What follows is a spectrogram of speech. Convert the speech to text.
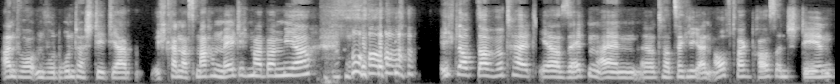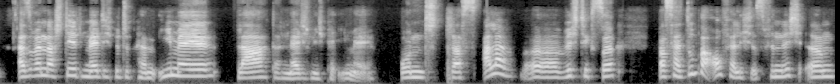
Antworten, wo drunter steht, ja, ich kann das machen, melde dich mal bei mir. ich glaube, da wird halt eher selten ein äh, tatsächlich ein Auftrag draus entstehen. Also wenn da steht, melde dich bitte per E-Mail, klar, dann melde ich mich per E-Mail. Und das Allerwichtigste, äh, was halt super auffällig ist, finde ich, ähm,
